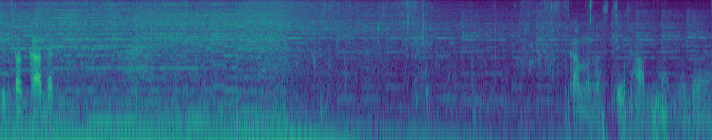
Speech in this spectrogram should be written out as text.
Типа кадр. Камера стоїть гарно над водою.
